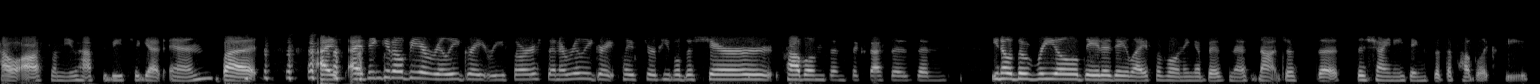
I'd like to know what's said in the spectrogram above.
how awesome you have to be to get in. But I, I think it'll be a really great resource and a really great place for people to share problems and successes and you know the real day-to-day life of owning a business not just the the shiny things that the public sees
